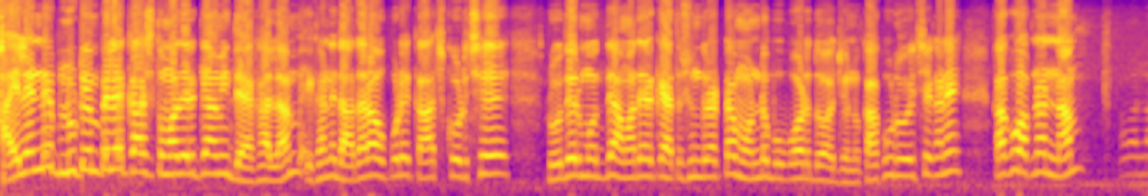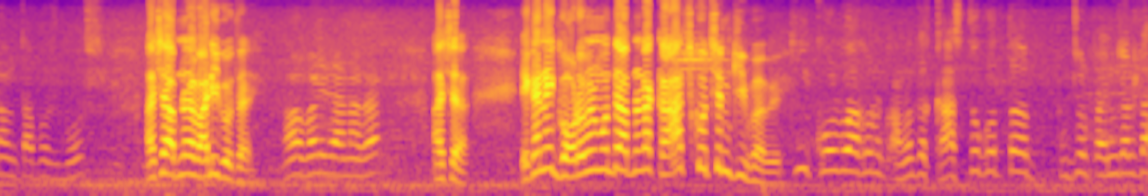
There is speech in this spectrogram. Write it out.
থাইল্যান্ডের ব্লু টেম্পেলের কাজ তোমাদেরকে আমি দেখালাম। এখানে দাদারা ওপরে কাজ করছে রোদের মধ্যে আমাদেরকে এত সুন্দর একটা মণ্ডপ উপহার দেওয়ার জন্য। কাকু রয়েছে এখানে। কাকু আপনার নাম? আমার নাম তাপস বোস। আচ্ছা আপনার বাড়ি কোথায়? আমার বাড়ি রানাঘাট। আচ্ছা এখানে গরমের মধ্যে আপনারা কাজ করছেন কীভাবে? কি করব এখন? আমাদের কাজ তো করতে হবে। পুজোর প্যান্ডেলটা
